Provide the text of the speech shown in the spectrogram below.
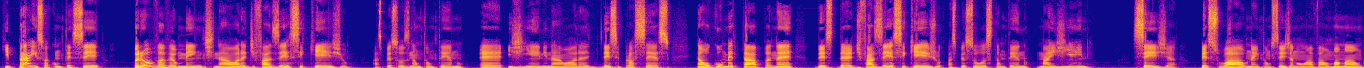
Que para isso acontecer, provavelmente na hora de fazer esse queijo, as pessoas não estão tendo é, higiene na hora desse processo. Então, alguma etapa, né, desse, de, de fazer esse queijo, as pessoas estão tendo má higiene. seja pessoal, né? Então, seja não lavar uma mão,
